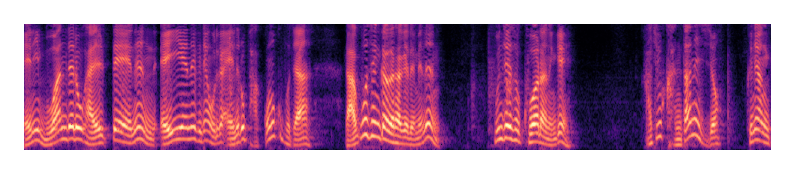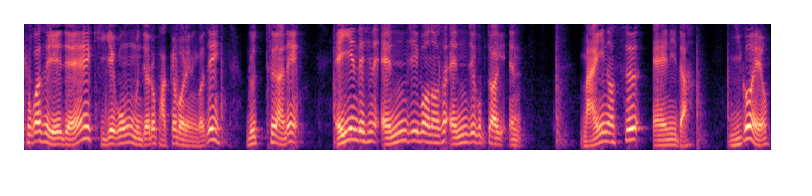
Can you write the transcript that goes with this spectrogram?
n이 무한대로 갈 때에는 an을 그냥 우리가 n으로 바꿔놓고 보자. 라고 생각을 하게 되면은 문제에서 구하라는 게 아주 간단해지죠. 그냥 교과서 예제 기계공 문제로 바뀌어버리는 거지. 루트 안에 an 대신에 n 집어넣어서 n제곱 더하기 n 마이너스 n이다. 이거예요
